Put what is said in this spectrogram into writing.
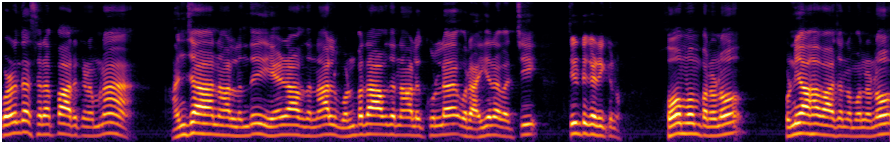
குழந்தை சிறப்பாக இருக்கணும்னா அஞ்சா நாள்லேருந்து ஏழாவது நாள் ஒன்பதாவது நாளுக்குள்ளே ஒரு ஐயரை வச்சு தீட்டு கழிக்கணும். ஹோமம் பண்ணணும் புண்ணியாக வாசனம் பண்ணணும்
